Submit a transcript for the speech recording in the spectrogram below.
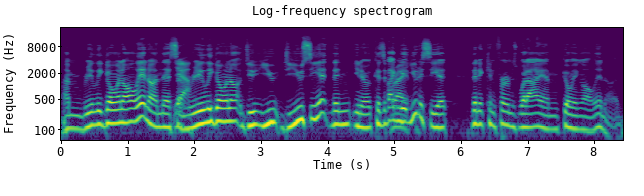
I'm really going all in on this. Yeah. I'm really going all. Do you do you see it? Then you know, because if I can get you to see it, then it confirms what I am going all in on.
